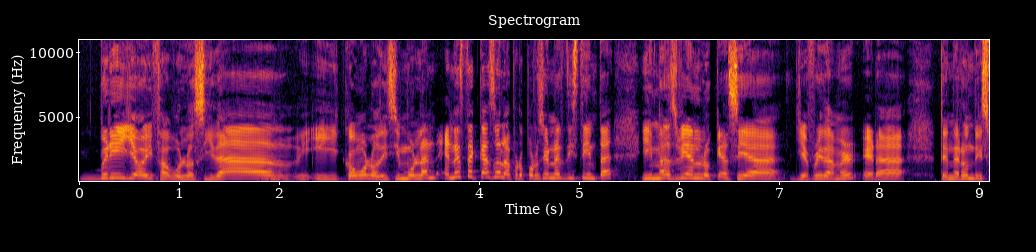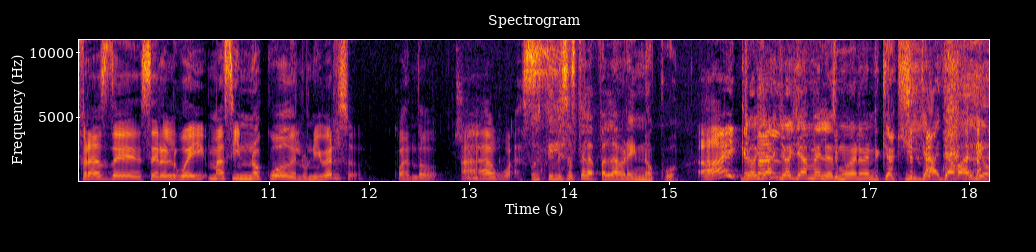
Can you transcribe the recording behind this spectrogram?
brillo y fabulosidad y, y cómo lo disimulan. En este caso la proporción es distinta y más bien lo que hacía Jeffrey Dahmer era tener un disfraz de ser el güey más inocuo del universo. Cuando aguas. Utilizaste la palabra inocuo. Ay, ¿qué Yo ya, tal? yo ya me les muero en que aquí ya, ya valió.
